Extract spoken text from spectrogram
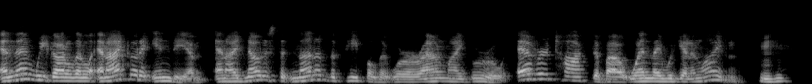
and then we got a little, and I'd go to India, and I'd notice that none of the people that were around my guru ever talked about when they would get enlightened. Mhm.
